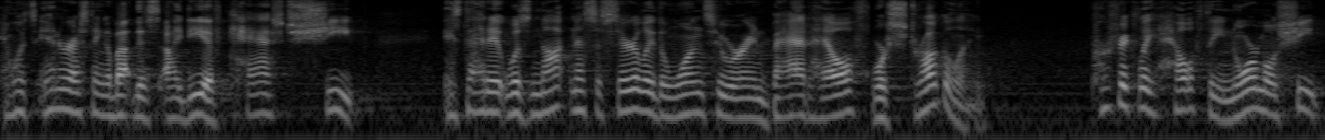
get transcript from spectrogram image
And what's interesting about this idea of cast sheep is that it was not necessarily the ones who were in bad health were struggling. Perfectly healthy, normal sheep,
